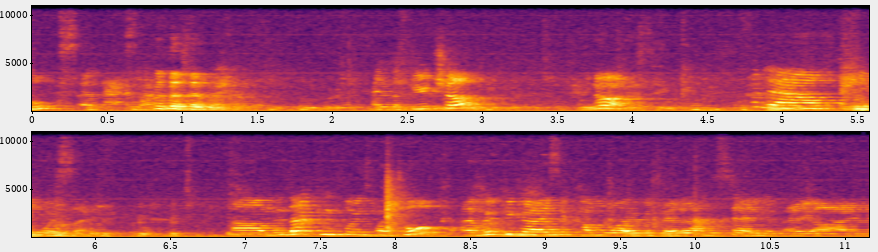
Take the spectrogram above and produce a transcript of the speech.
looks and acts like a. In the future, who knows? For now, I think we're safe. Um, and that concludes my talk. I hope you guys have come away with a better understanding of AI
